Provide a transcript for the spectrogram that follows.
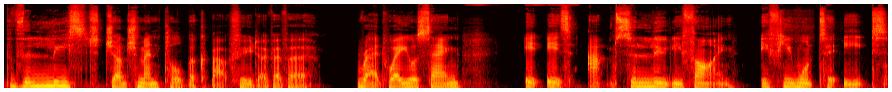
the least judgmental book about food I've ever read, where you're saying it, it's absolutely fine if you want to eat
